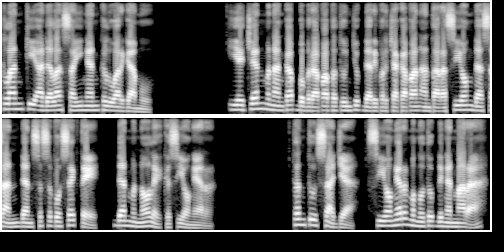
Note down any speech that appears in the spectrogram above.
Klan Qi adalah saingan keluargamu. Ye Chen menangkap beberapa petunjuk dari percakapan antara Xiong Dasan dan sesepuh sekte, dan menoleh ke Xionger. Tentu saja, Xionger mengutuk dengan marah,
